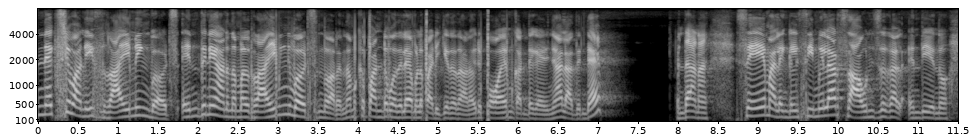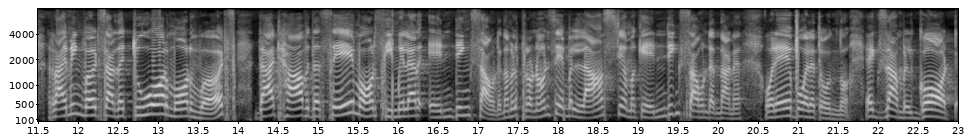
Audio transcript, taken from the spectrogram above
Next one is rhyming words എന്തിനെയാണ് നമ്മൾ റൈമിംഗ് വേർഡ്സ് എന്ന് പറയുന്നത്? നമുക്ക് പണ്ട് മുതലേ നമ്മൾ പഠിക്കുന്നതാണ്. ഒരു പോയം കണ്ടു കഴിഞ്ഞാൽ അതിന്റെ എന്താണ്? സെയിം അല്ലെങ്കിൽ സിമിലർ സൗണ്ട്സുകൾ എന്ത് ചെയ്യുന്നു? Rhyming words are the two or more words that have the same or similar ending sound നമ്മൾ പ്രൊനൗൺസ് ചെയ്യുമ്പോൾ ലാസ്റ്റ് നമുക്ക് എൻഡിങ് സൗണ്ട് എന്താണ്? ഒരേപോലെ തോന്നുന്നു. എക്സാമ്പിൾ ഗോട്ട്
